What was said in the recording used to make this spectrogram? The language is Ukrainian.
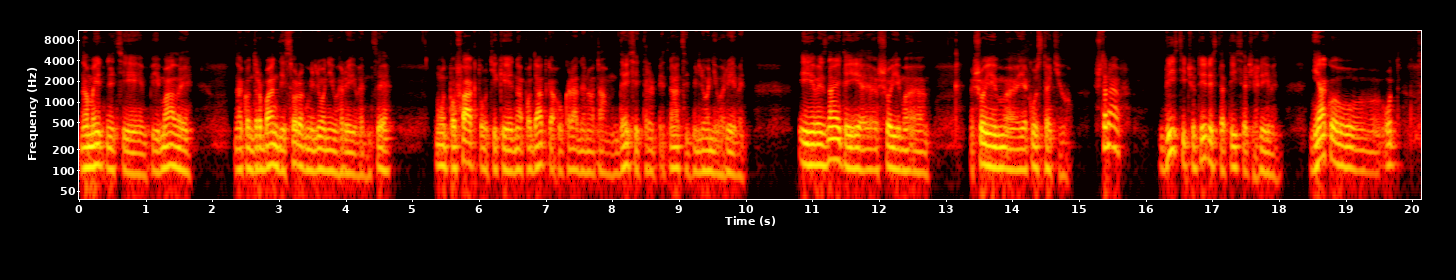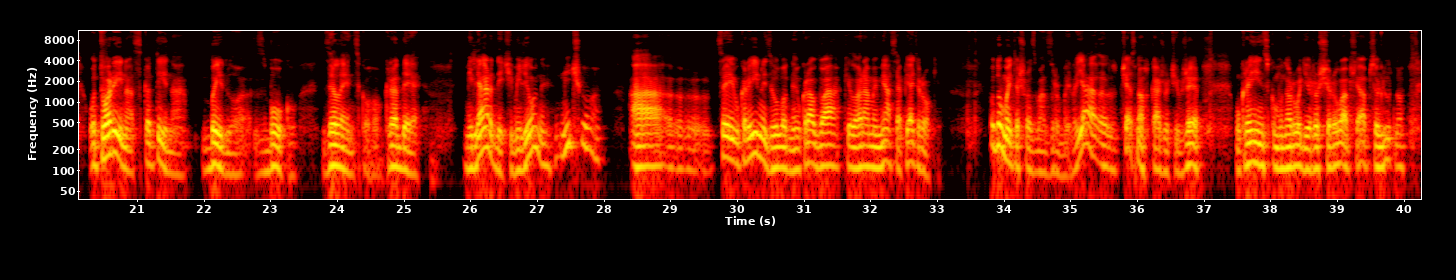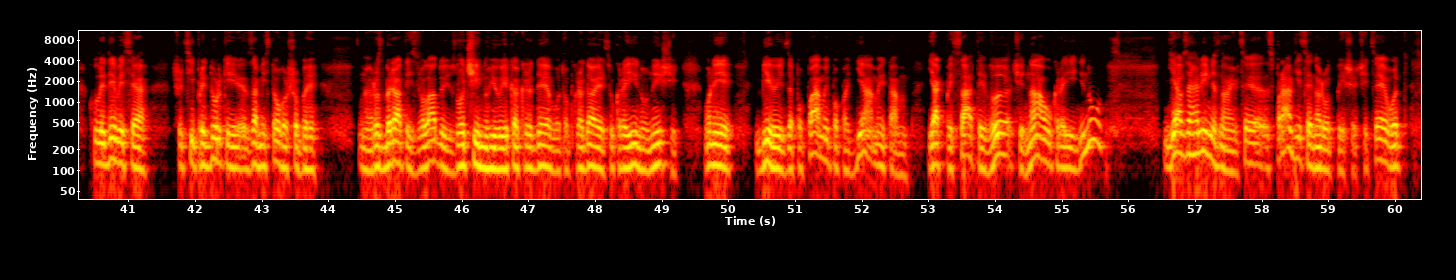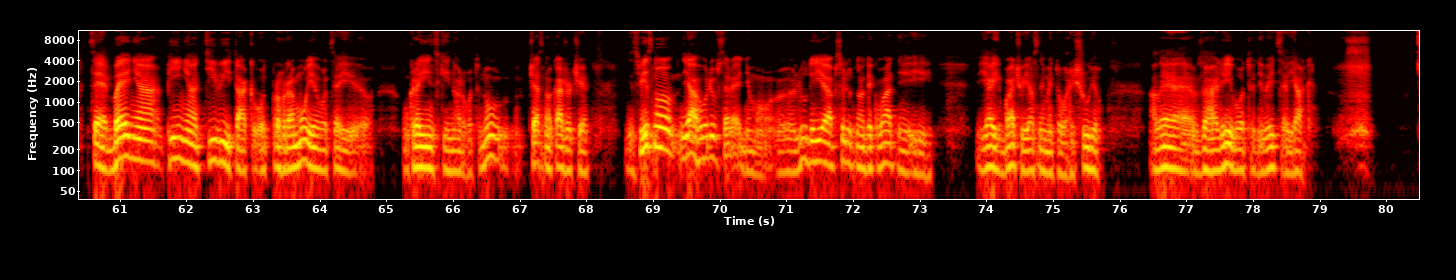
на митниці піймали на контрабанді 40 мільйонів гривень. Це ну, от по факту тільки на податках украдено там 10-15 мільйонів гривень. І ви знаєте, що їм, е, що їм е, яку статтю? Штраф 200-400 тисяч гривень. Ніякого, от, от тварина, скотина, бидло з боку Зеленського краде мільярди чи мільйони? Нічого. А е, цей українець голодний украв 2 кілограми м'яса 5 років. Подумайте, що з вас зробили. Я, е, чесно кажучи, вже в українському народі розчарувався абсолютно, коли дивишся, що ці придурки, замість того, щоб е, розбиратись з владою, злочинною, яка краде, от, обкрадає цю країну, нищить, вони бігають за попами, попадями, там, як писати в чи на Україні. Ну, я взагалі не знаю, це справді це народ пише, чи це от це Беня, Піня, ТІВІ так от програмує оцей е, український народ. Ну, чесно кажучи, звісно, я говорю в середньому. Е, Люди є абсолютно адекватні, і я їх бачу, я з ними товаришую. Але взагалі, от дивіться, як,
